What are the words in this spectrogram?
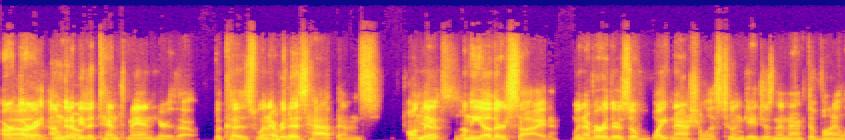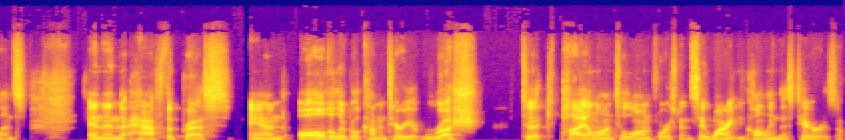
all right, all right. I'm going to be the tenth man here, though, because whenever okay. this happens on yes. the on the other side, whenever there's a white nationalist who engages in an act of violence, and then half the press and all the liberal commentary rush to pile on to law enforcement and say, why aren't you calling this terrorism?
